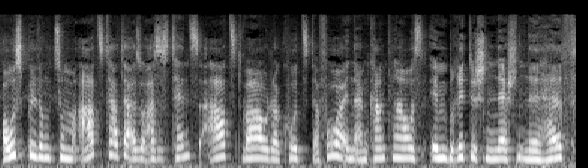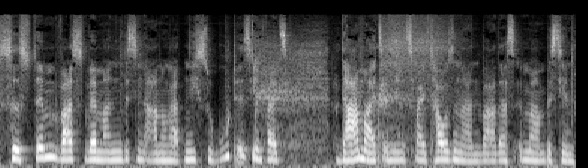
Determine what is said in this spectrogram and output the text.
Ausbildung zum Arzt hatte, also Assistenzarzt war oder kurz davor in einem Krankenhaus im britischen National Health System, was, wenn man ein bisschen Ahnung hat, nicht so gut ist. Jedenfalls damals in den 2000ern war das immer ein bisschen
